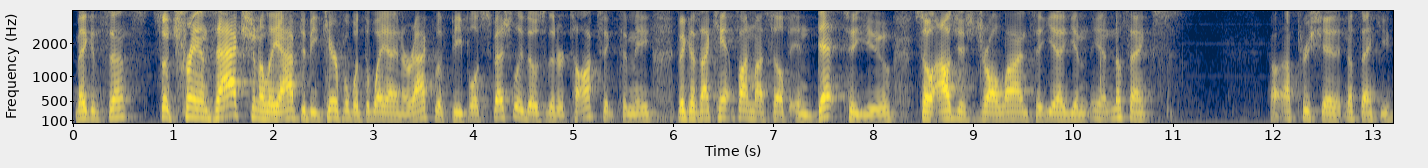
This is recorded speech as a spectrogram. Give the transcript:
Making sense? So, transactionally, I have to be careful with the way I interact with people, especially those that are toxic to me, because I can't find myself in debt to you. So, I'll just draw lines that, yeah, you, yeah no thanks. I appreciate it. No, thank you.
